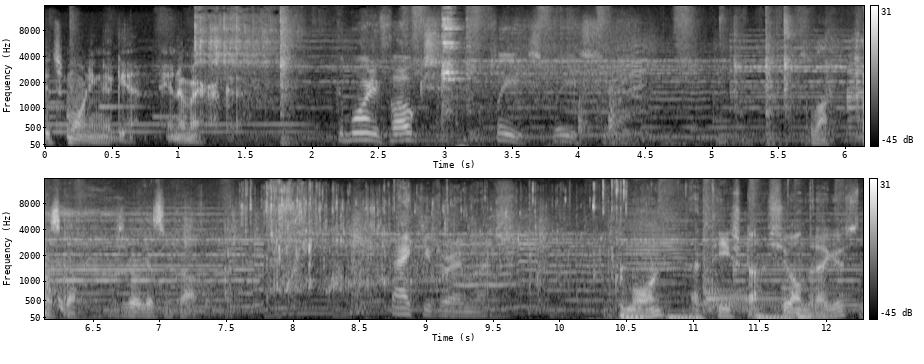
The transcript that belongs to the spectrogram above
It's morning again in America. Good morning, folks. Please, please. Come on, let's go. Let's go get some coffee. Thank you very much. God morgen. Er tirsdag 22. august,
